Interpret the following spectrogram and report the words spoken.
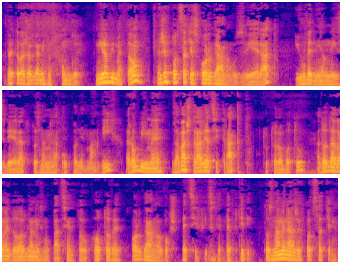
a preto váš organizmus funguje. My robíme to, že v podstate z orgánov zvierat, juvenilných zvierat, to znamená úplne mladých, robíme za váš tráviaci trakt túto robotu a dodávame do organizmu pacientov hotové orgánovo špecifické peptidy. To znamená, že v podstate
